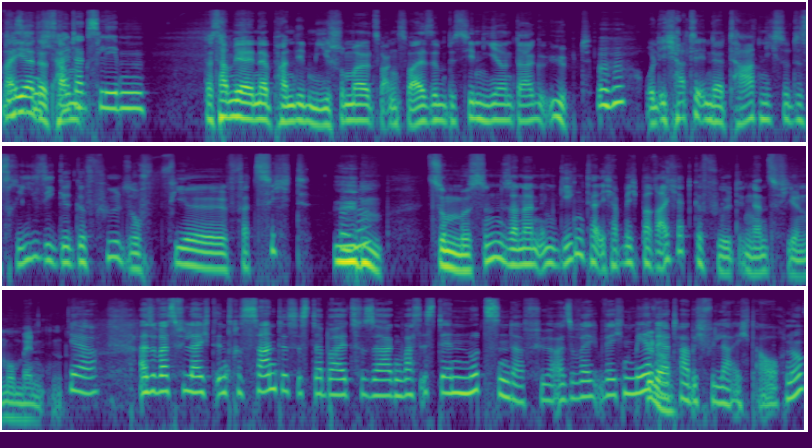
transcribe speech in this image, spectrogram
Naja, ich nicht, das haben- Alltagsleben. Das haben wir in der Pandemie schon mal zwangsweise ein bisschen hier und da geübt. Mhm. Und ich hatte in der Tat nicht so das riesige Gefühl, so viel Verzicht Mhm. Zu müssen, sondern im Gegenteil, ich habe mich bereichert gefühlt in ganz vielen Momenten. Ja, also was vielleicht interessant ist, ist dabei zu sagen, was ist der Nutzen dafür? Also wel welchen Mehrwert Genau. habe ich vielleicht auch? Ne?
